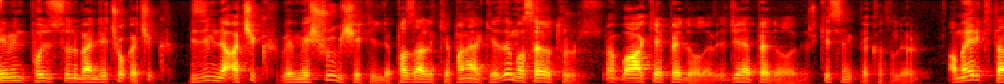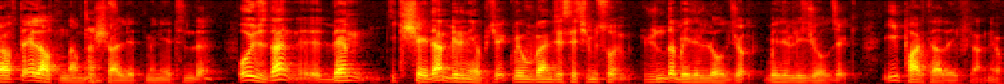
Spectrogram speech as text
Demin pozisyonu bence çok açık. Bizimle açık ve meşru bir şekilde pazarlık yapan herkesle masaya otururuz. Bu AKP de olabilir, CHP de olabilir. Kesinlikle katılıyorum. Ama her iki tarafta el altından bu evet. işi halletme niyetinde. O yüzden e, dem iki şeyden birini yapacak ve bu bence seçimin sonucunda belirli olacak, belirleyici olacak. İyi Parti adayı falan yok.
